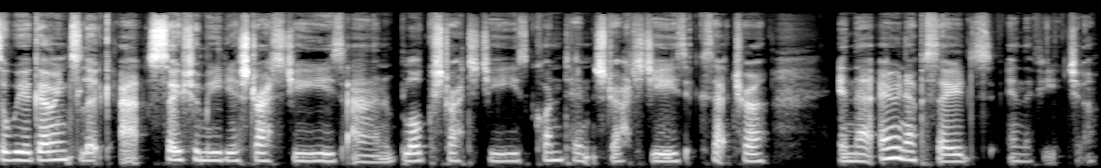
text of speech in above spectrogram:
So, we are going to look at social media strategies and blog strategies, content strategies, etc., in their own episodes in the future.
